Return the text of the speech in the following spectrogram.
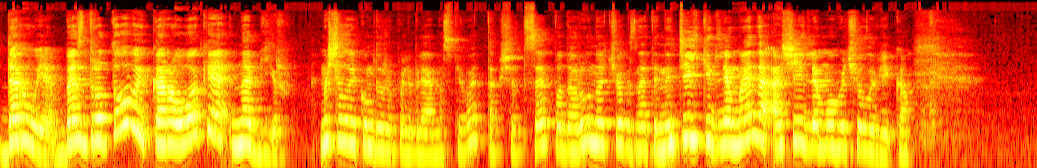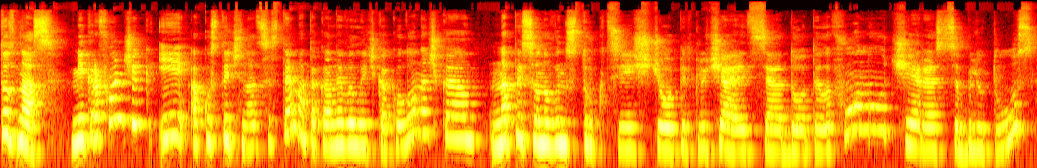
дарує бездротовий караоке набір. Ми з чоловіком дуже полюбляємо співати, так що це подаруночок, знаєте, не тільки для мене, а ще й для мого чоловіка. Тут в нас мікрофончик і акустична система, така невеличка колоночка. Написано в інструкції, що підключається до телефону через Bluetooth,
